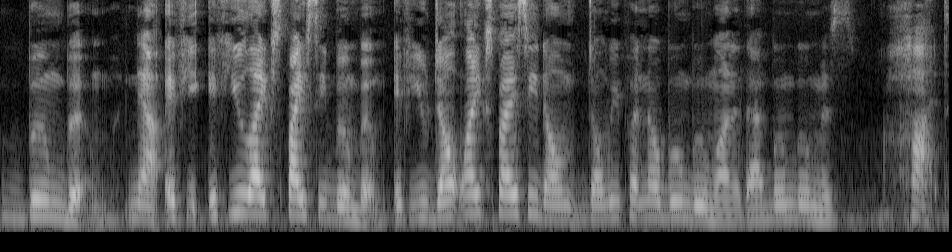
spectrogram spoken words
boom boom. Now, if you if you like spicy boom boom, if you don't like spicy, don't don't be putting no boom boom on it. That boom boom is hot.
